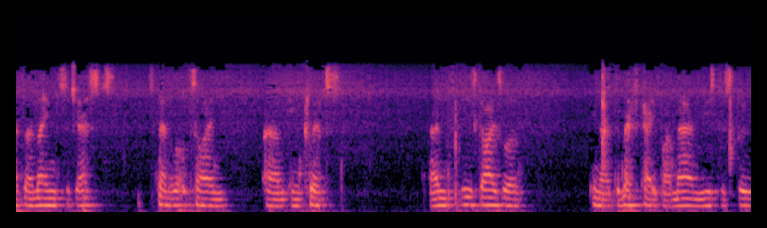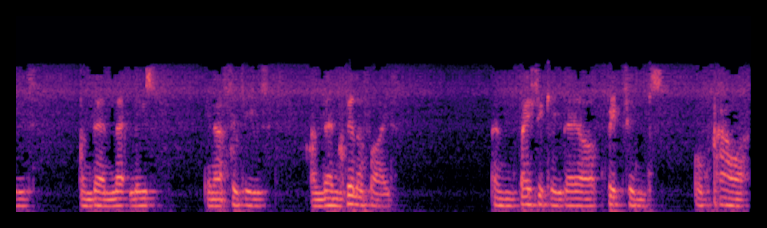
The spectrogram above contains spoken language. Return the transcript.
as their name suggests, spent a lot of time um, in cliffs. And these guys were, you know, domesticated by man, used as food, and then let loose in our cities, and then vilified and basically they are victims of power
